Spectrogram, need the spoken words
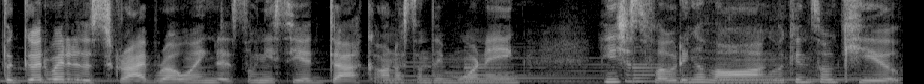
The good way to describe rowing is when you see a duck on a Sunday morning, he's just floating along, looking so cute.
